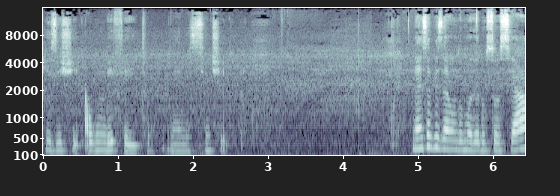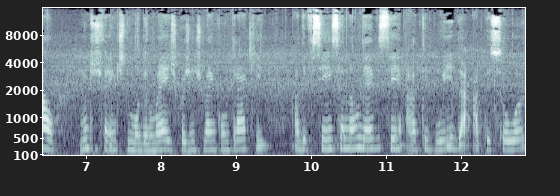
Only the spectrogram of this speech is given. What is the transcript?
que existe algum defeito né, nesse sentido. Nessa visão do modelo social, muito diferente do modelo médico, a gente vai encontrar que a deficiência não deve ser atribuída à pessoa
